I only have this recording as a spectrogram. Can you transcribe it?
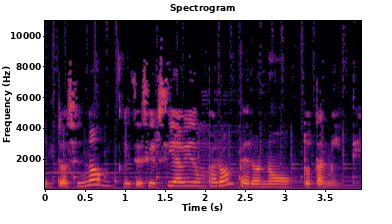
Entonces no, es decir, sí ha habido un parón, pero no totalmente.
